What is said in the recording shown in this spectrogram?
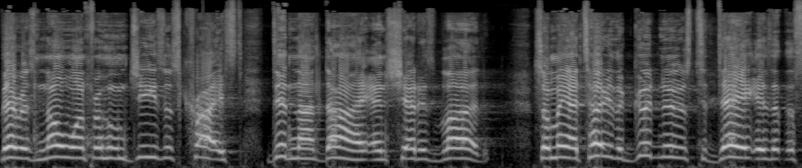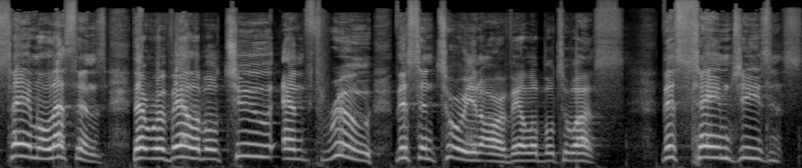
There is no one for whom Jesus Christ did not die and shed his blood. So, may I tell you, the good news today is that the same lessons that were available to and through this centurion are available to us. This same Jesus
